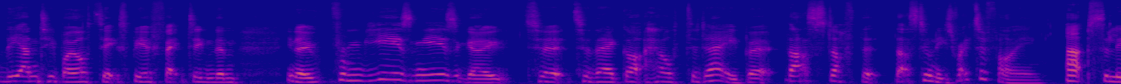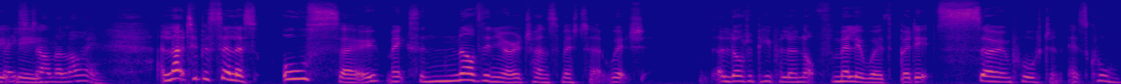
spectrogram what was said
the antibiotics be affecting them, you know, from years and years ago to, to their gut health today? But that's stuff that that still needs rectifying. Absolutely. Down the line. And lactobacillus also makes another neurotransmitter, which a lot of people are not familiar with, but it's so important. It's called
